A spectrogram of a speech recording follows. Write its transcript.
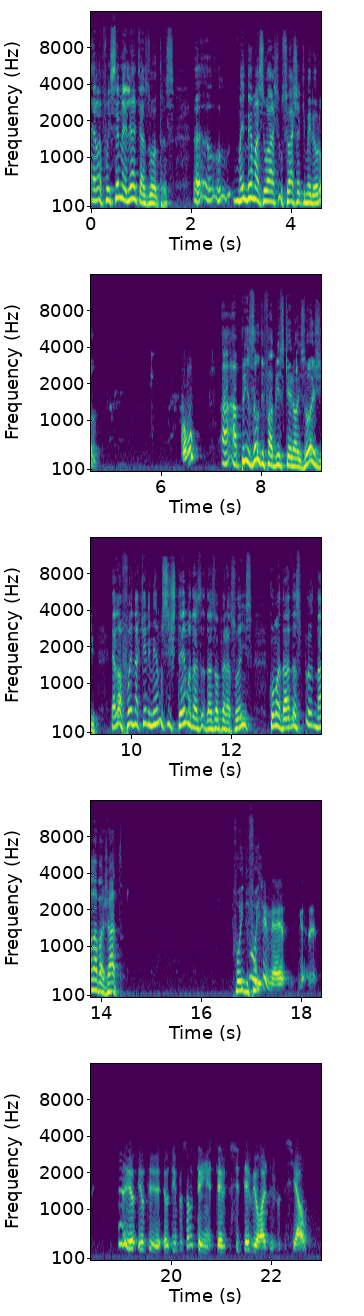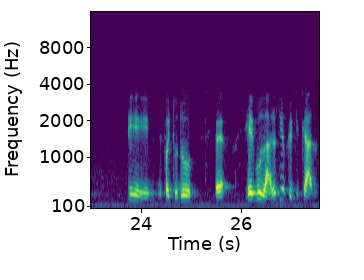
ela foi semelhante às outras. Uh, mesmo assim, o senhor acha que melhorou? Como? A, a, prisão de Fabrício Queiroz hoje, ela foi naquele mesmo sistema das, das operações comandadas na Lava Jato. Foi. foi... Sim, é, eu, eu, eu, tenho a impressão que tem, teve, se teve ordem judicial, e foi tudo é, regular. Eu tenho criticado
